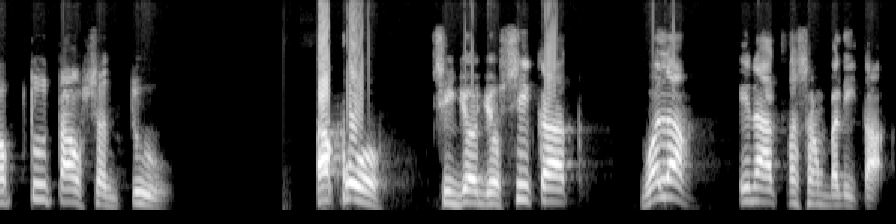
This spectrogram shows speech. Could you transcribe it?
of 2002. Ako, si Jojo Sikat, walang inaatasang balita.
